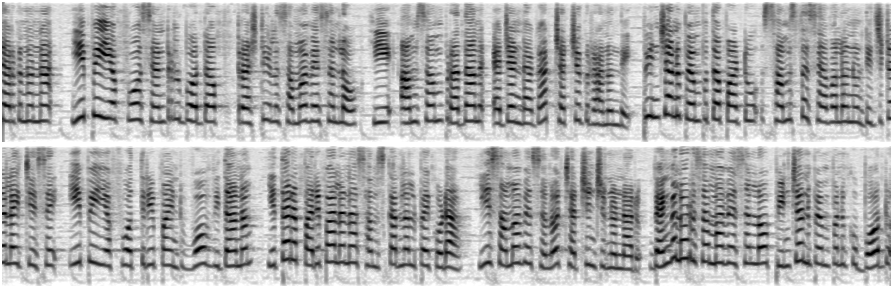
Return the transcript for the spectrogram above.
జరగనున్న ఈపీఎఫ్ఓ సెంట్రల్ బోర్డ్ ఆఫ్ ట్రస్టీల సమావేశంలో ఈ అంశం ప్రధాన ఎజెండాగా చర్చకు రానుంది. పింఛను పెంపుతో పాటు సంస్థ సేవలను డిజిటలైజ్ చేసే ఈపీఎఫ్ఓ త్రీ పాయింట్ ఓ విధానం ఇతర పరిపాలనా సంస్కరణలపై కూడా ఈ సమావేశంలో చర్చించనున్నారు. బెంగళూరు సమావేశంలో పింఛను పెంపునకు బోర్డు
